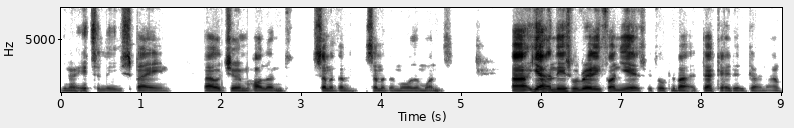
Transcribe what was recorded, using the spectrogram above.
you know, Italy, Spain, Belgium, Holland, some of them, some of them more than once. Uh, yeah, and these were really fun years. We're talking about a decade ago now.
